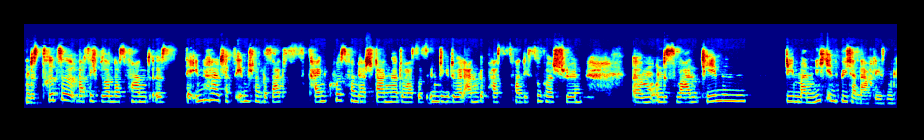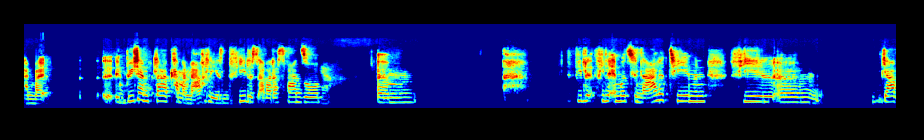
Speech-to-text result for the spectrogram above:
Und das Dritte, was ich besonders fand, ist der Inhalt. Ich habe es eben schon gesagt, es ist kein Kurs von der Stange. Du hast es individuell angepasst. Das fand ich super schön. Ähm, und es waren Themen, die man nicht in Büchern nachlesen kann, weil äh, in Büchern, klar, kann man nachlesen, vieles, aber das waren so ja. ähm, viele, viele emotionale Themen, viel, ähm, ja,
